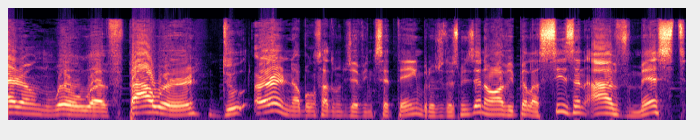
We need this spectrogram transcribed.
Iron Will of Power do Earn, álbum lançado no dia 20 de setembro de 2019 pela Season of Mist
